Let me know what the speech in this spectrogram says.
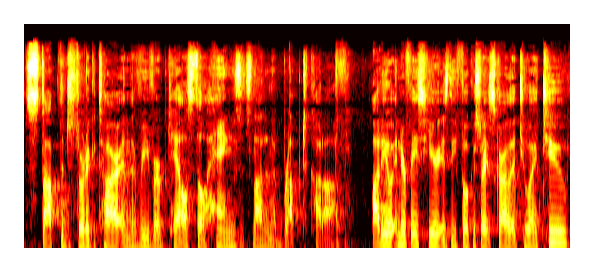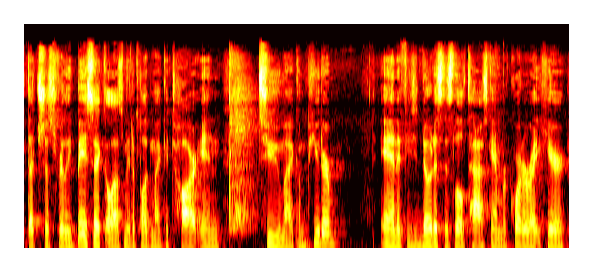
stop the distorted guitar, and the reverb tail still hangs. It's not an abrupt cutoff. Audio interface here is the Focusrite Scarlett 2i2. That's just really basic, allows me to plug my guitar in to my computer. And if you notice this little Tascam recorder right here,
